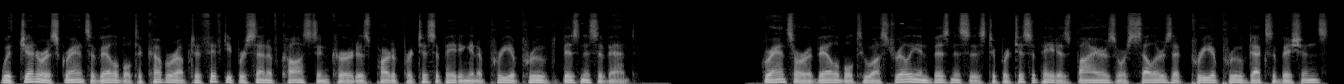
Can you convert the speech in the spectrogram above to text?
with generous grants available to cover up to 50% of costs incurred as part of participating in a pre approved business event. Grants are available to Australian businesses to participate as buyers or sellers at pre approved exhibitions,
